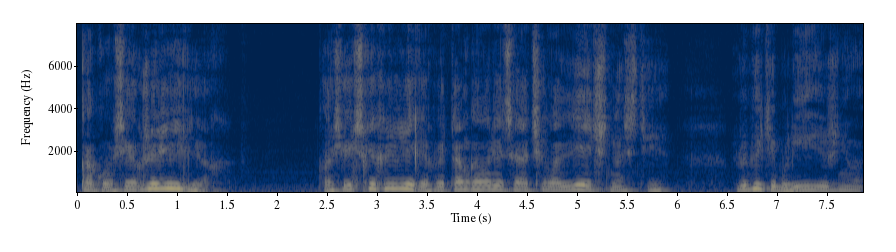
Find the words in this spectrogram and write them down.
как во всех же религиях классических религиях, ведь там говорится о человечности, любите ближнего.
